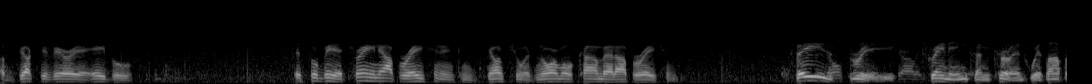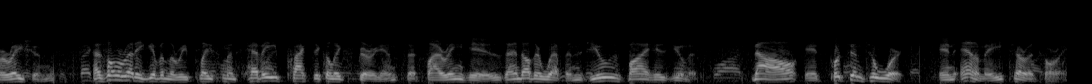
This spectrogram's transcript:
objective area Abu. This will be a training operation in conjunction with normal combat operations. Phase 3, training concurrent with operations, has already given the replacement heavy practical experience at firing his and other weapons used by his unit. Now, it puts him to work in enemy territory.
